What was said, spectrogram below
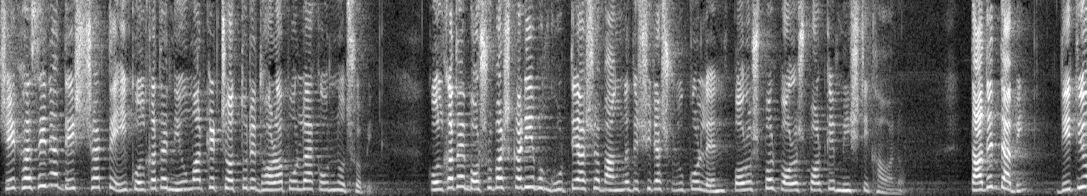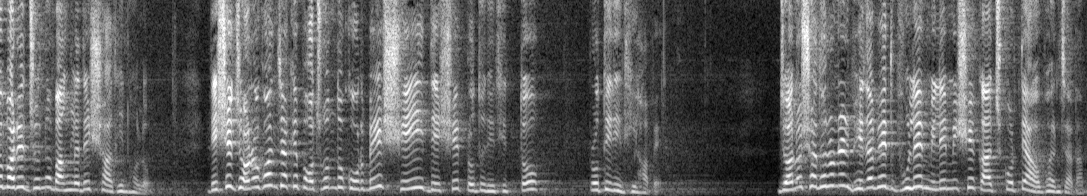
শেখ হাসিনা দেশ ছাড়তেই কলকাতার নিউ মার্কেট চত্বরে ধরা পড়ল এক অন্য ছবি। কলকাতায় বসবাসকারী এবং ঘুরতে আসা বাংলাদেশিরা শুরু করলেন পরস্পর পরস্পরকে মিষ্টি খাওয়ানো। তাদের দাবি, দ্বিতীয়বারের জন্য বাংলাদেশ স্বাধীন হলো। দেশের জনগণ যাকে পছন্দ করবে, সেই দেশের প্রতিনিধিত্ব প্রতিনিধি হবে। জনসাধারণের ভেদাভেদ ভুলে মিলেমিশে কাজ করতে আহ্বান জানাব।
